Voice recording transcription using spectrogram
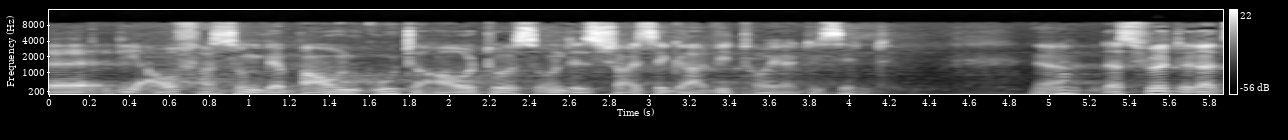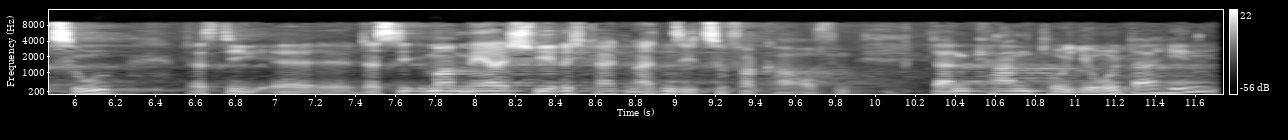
äh, die Auffassung, wir bauen gute Autos und es ist scheißegal, wie teuer die sind. Ja, das führte dazu, dass die, äh, dass die immer mehr Schwierigkeiten hatten, sie zu verkaufen. Dann kam Toyota hin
